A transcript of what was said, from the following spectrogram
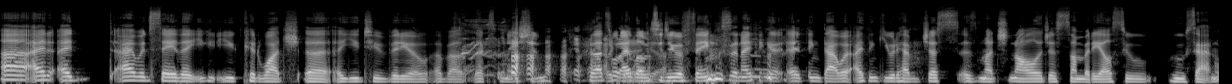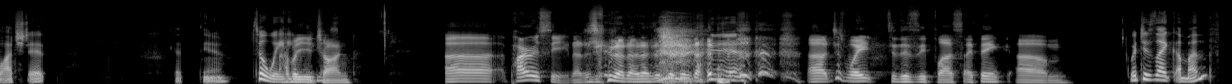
Uh, I I I would say that you you could watch a, a YouTube video about the explanation. That's what I love yeah. to do of things, and I think I think that would I think you would have just as much knowledge as somebody else who who sat and watched it. That you know, so waiting. How about you. John? Uh, piracy. No, just, no, no, no, just, don't do that. Yeah. uh, just wait to Disney Plus. I think. Um, Which is like a month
